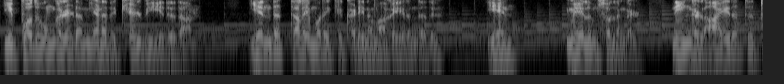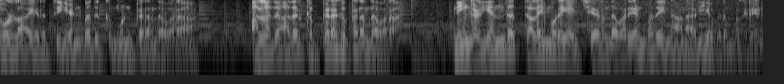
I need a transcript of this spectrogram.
இப்போது உங்களிடம் எனது கேள்வி இதுதான். எந்த தலைமுறைக்கு கடினமாக இருந்தது? ஏன்? மேலும் சொல்லுங்கள். நீங்கள் ஆயிரத்து தொள்ளாயிரத்து எண்பதுக்கு முன் பிறந்தவரா? அல்லது அதற்கு பிறகு பிறந்தவரா? நீங்கள் எந்த தலைமுறையைச் சேர்ந்தவர் என்பதை நான் அறிய விரும்புகிறேன்.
